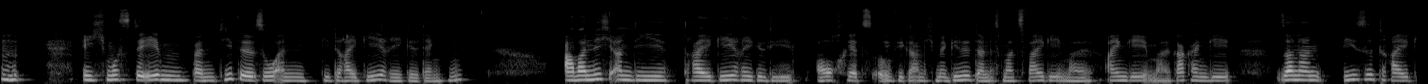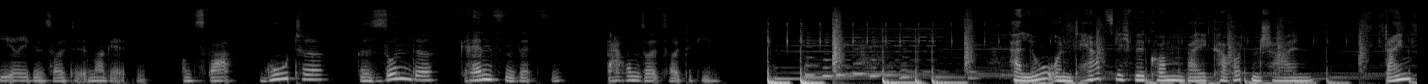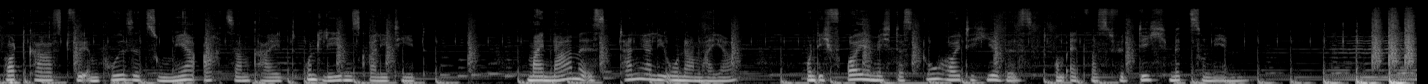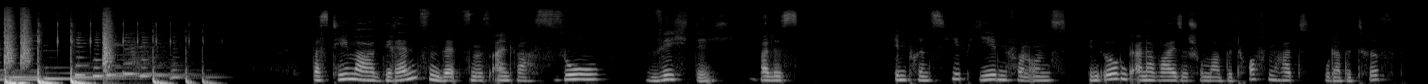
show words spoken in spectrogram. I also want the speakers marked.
Speaker 1: Ich musste eben beim Titel so an die 3G-Regel denken, aber nicht an die 3G-Regel, die auch jetzt irgendwie gar nicht mehr gilt. Dann ist mal 2G, mal 1G, mal gar kein G, sondern diese 3G-Regel sollte immer gelten. Und zwar gute, gesunde Grenzen setzen. Darum soll es heute gehen.
Speaker 2: Hallo und herzlich willkommen bei Karottenschalen dein Podcast für Impulse zu mehr Achtsamkeit und Lebensqualität. Mein Name ist Tanja Leona Meyer und ich freue mich, dass du heute hier bist, um etwas für dich mitzunehmen.
Speaker 1: Das Thema Grenzen setzen ist einfach so wichtig, weil es im Prinzip jeden von uns in irgendeiner Weise schon mal betroffen hat oder betrifft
